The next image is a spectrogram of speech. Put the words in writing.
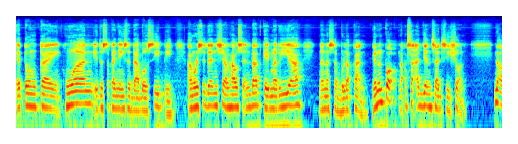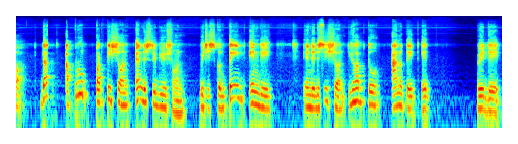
Itong kay Juan, ito sa kanyang sa Davao City. Ang residential house and lot kay Maria na nasa Bulacan. Ganun po, nakasaad yan sa decision. Now, that approved partition and distribution which is contained in the in the decision, you have to annotate it with the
